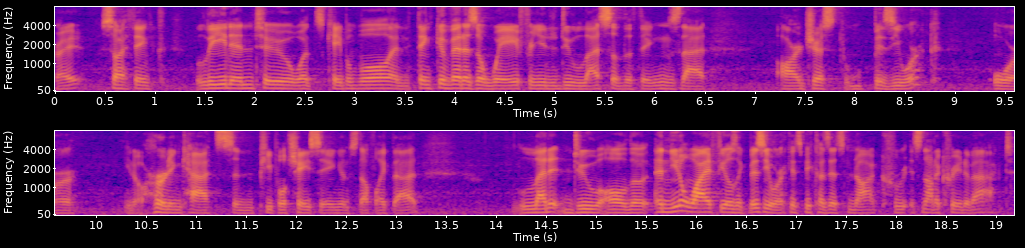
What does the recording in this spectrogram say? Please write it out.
right so i think lean into what's capable and think of it as a way for you to do less of the things that are just busy work or you know herding cats and people chasing and stuff like that. Let it do all the and you know why it feels like busy work? It's because it's not it's not a creative act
